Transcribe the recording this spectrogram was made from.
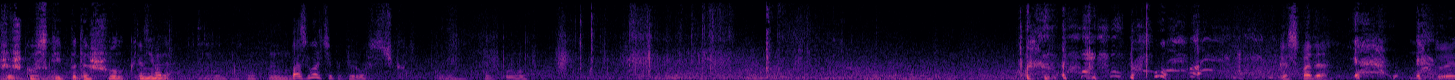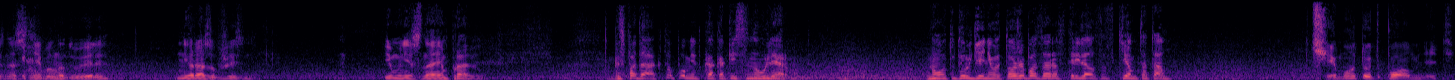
Шишковский подошел к ним. Позвольте папиросочку. Господа, никто из нас не был на дуэли ни разу в жизни. И мы не знаем правил. Господа, а кто помнит, как описано у Лермонтова? Ну вот у Тургенева тоже Базаров стрелялся с кем-то там. Чему тут помнить?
